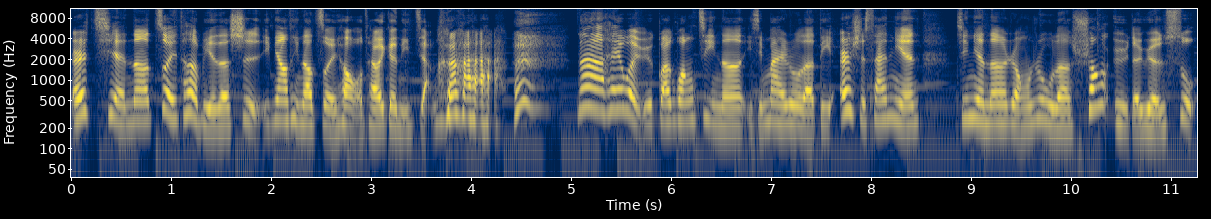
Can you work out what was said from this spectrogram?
而且呢，最特别的是，一定要听到最后我才会跟你讲。那黑尾鱼观光季呢，已经迈入了第二十三年。今年呢，融入了双语的元素，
